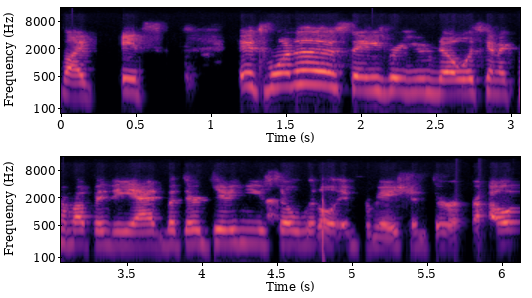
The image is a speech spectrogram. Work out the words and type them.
like, it's it's one of those things where you know it's going to come up in the end, but they're giving you so little information throughout.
